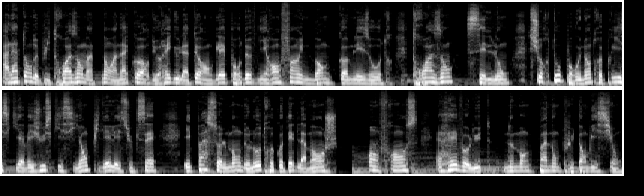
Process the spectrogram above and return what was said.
Elle attend depuis trois ans maintenant un accord du régulateur anglais pour devenir enfin une banque comme les autres. Trois ans, c'est long, surtout pour une entreprise qui avait jusqu'ici empilé les succès et pas seulement de l'autre côté de la Manche. En France, Revolut ne manque pas non plus d'ambition.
